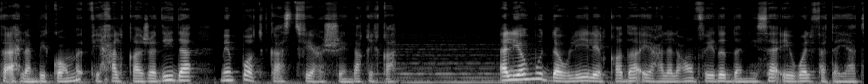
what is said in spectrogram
فأهلا بكم في حلقة جديدة من بودكاست في عشرين دقيقة. اليوم الدولي للقضاء على العنف ضد النساء والفتيات.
